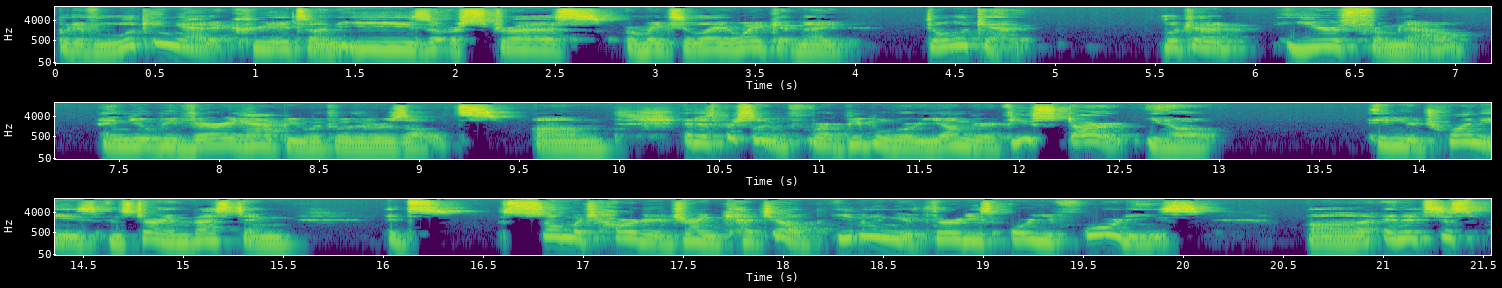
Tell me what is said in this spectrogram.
But if looking at it creates unease or stress or makes you lay awake at night, don't look at it. Look at it years from now and you'll be very happy with, with the results. Um, and especially for people who are younger, if you start, you know, in your 20s and start investing, it's so much harder to try and catch up, even in your 30s or your 40s. Uh, and it's just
